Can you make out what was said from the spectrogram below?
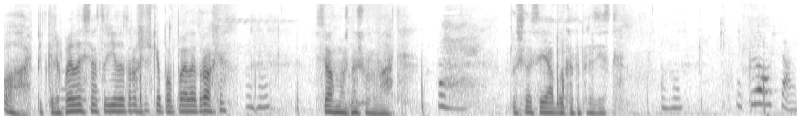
Ой, підкріпилися, стоїли трошечки, попили трохи. Все, можна шурувати. Лишилося яблука тепер з'їсти. І круасан.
